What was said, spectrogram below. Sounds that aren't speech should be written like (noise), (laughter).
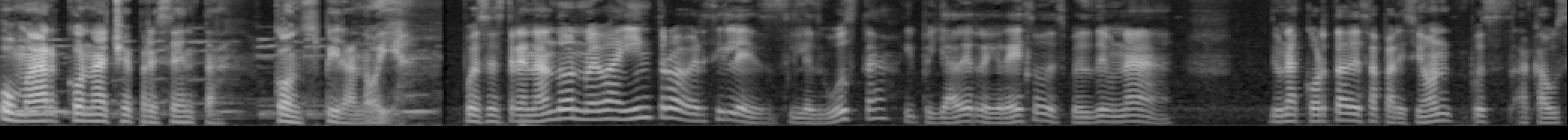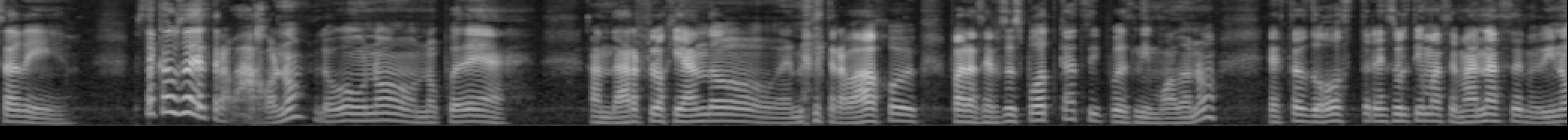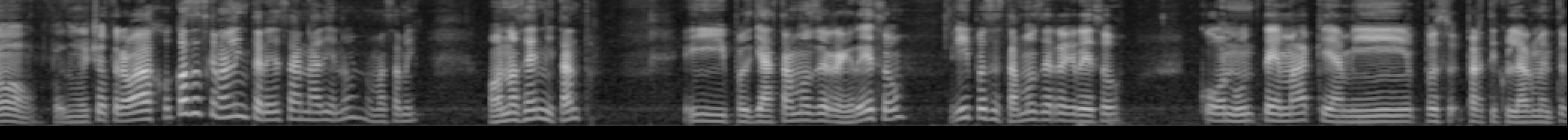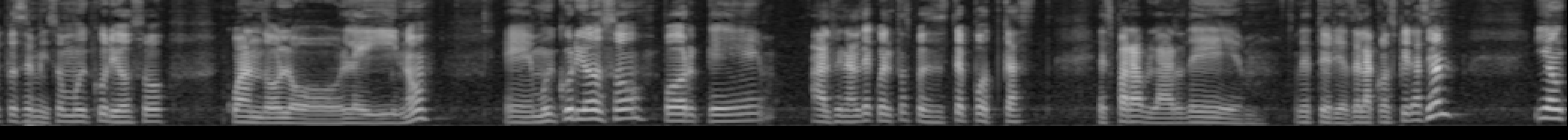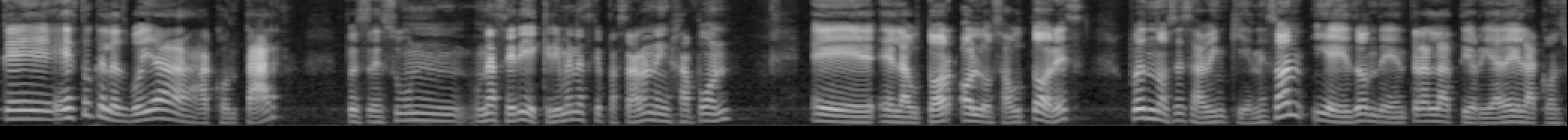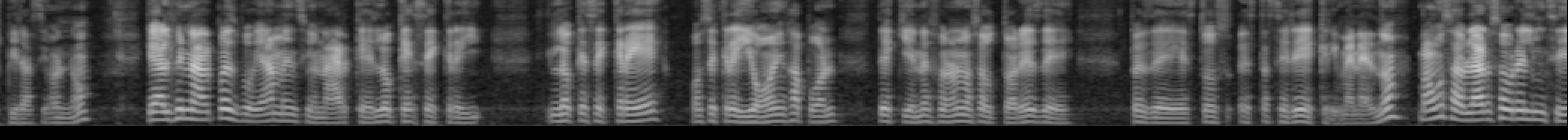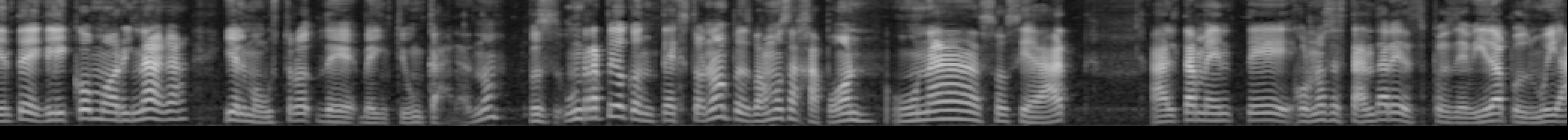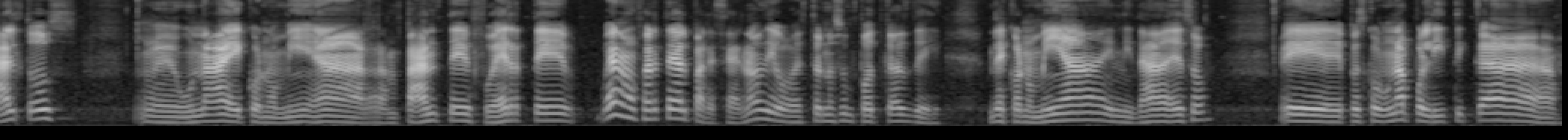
Omar con H presenta Conspiranoia. Pues estrenando nueva intro, a ver si les, si les gusta. Y pues ya de regreso, después de una, de una corta desaparición, pues a causa de, pues a causa del trabajo, ¿no? Luego uno no puede andar flojeando en el trabajo para hacer sus podcasts y pues ni modo, ¿no? Estas dos, tres últimas semanas se me vino pues mucho trabajo, cosas que no le interesa a nadie, ¿no? Nomás a mí. O no sé, ni tanto. Y pues ya estamos de regreso. Y pues estamos de regreso con un tema que a mí pues particularmente pues se me hizo muy curioso cuando lo leí, ¿no? Eh, muy curioso porque al final de cuentas pues este podcast es para hablar de, de teorías de la conspiración. Y aunque esto que les voy a, contar pues es un, una serie de crímenes que pasaron en Japón, eh, el autor o los autores, pues no se saben quiénes son. Y ahí es donde entra la teoría de la conspiración, ¿no? Que al final, pues voy a mencionar qué es lo que se cree, lo que se cree o se creyó en Japón de quiénes fueron los autores de, pues de estos, esta serie de crímenes, ¿no? Vamos a hablar sobre el incidente de Glico Morinaga y el monstruo de 21 caras, ¿no? Pues un rápido contexto, ¿no? Pues vamos a Japón, una sociedad altamente con unos estándares pues de vida pues muy altos eh, una economía rampante fuerte bueno fuerte al parecer no digo esto no es un podcast de, de economía ni nada de eso eh, pues con una política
